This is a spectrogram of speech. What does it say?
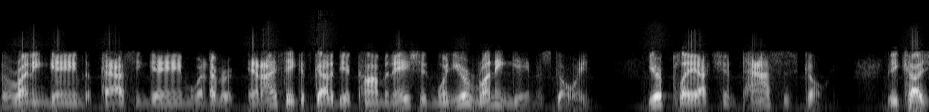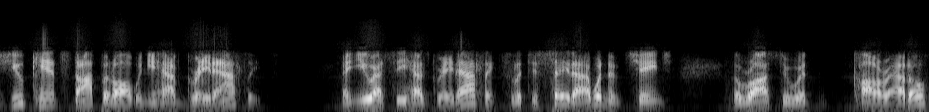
the running game, the passing game, whatever. And I think it's got to be a combination. When your running game is going, your play action pass is going because you can't stop it all when you have great athletes. And USC has great athletes. So let's just say that. I wouldn't have changed the roster with Colorado.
